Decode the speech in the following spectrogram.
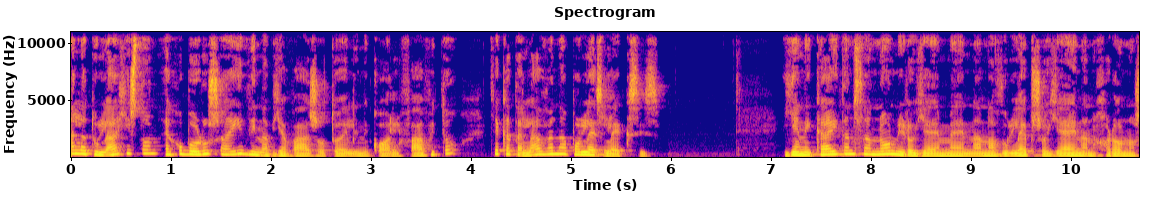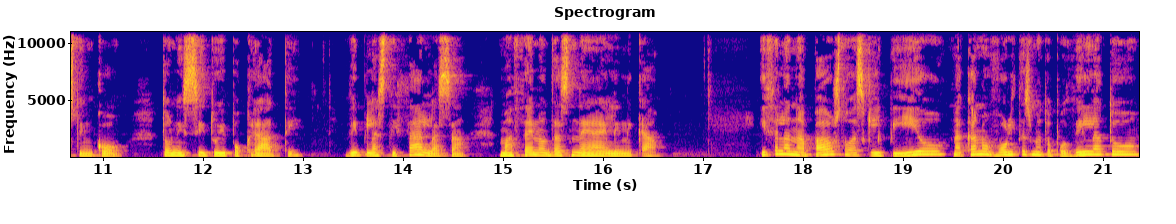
αλλά τουλάχιστον εγώ μπορούσα ήδη να διαβάζω το ελληνικό αλφάβητο και καταλάβαινα πολλές λέξεις. Γενικά ήταν σαν όνειρο για εμένα να δουλέψω για έναν χρόνο στην ΚΟ, το νησί του Ιπποκράτη, δίπλα στη θάλασσα, μαθαίνοντας νέα ελληνικά. Ήθελα να πάω στο Ασκληπιείο, να κάνω βόλτες με το ποδήλατο.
